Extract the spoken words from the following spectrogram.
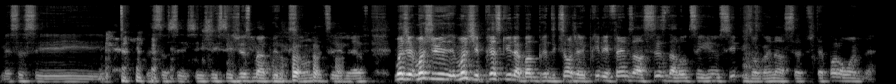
Mais ça, c'est. c'est juste ma prédiction. Bref. Moi, j'ai, presque eu la bonne prédiction. J'avais pris les Flames en 6 dans l'autre série aussi, puis ils ont gagné en 7. J'étais pas loin, mais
